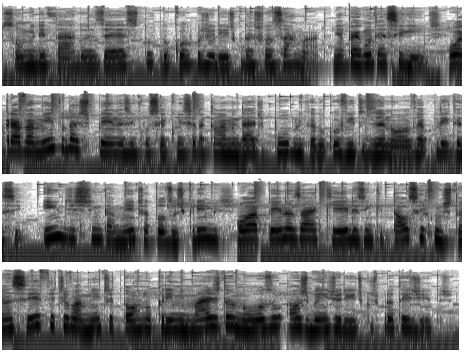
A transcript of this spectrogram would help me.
Sou militar do Exército, do Corpo Jurídico das Forças Armadas. Minha pergunta é a seguinte: o agravamento das penas em consequência da calamidade pública do Covid-19 aplica-se indistintamente a todos os crimes ou apenas àqueles em que tal circunstância efetivamente torna o crime mais danoso aos bens jurídicos protegidos?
